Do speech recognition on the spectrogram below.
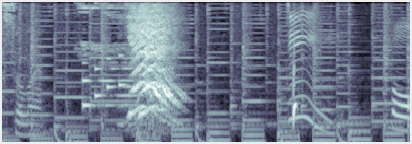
Excellent. Yay! D for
